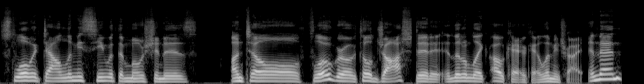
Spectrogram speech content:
slow it down. Let me see what the motion is until Flowgrow, until Josh did it. And then I'm like, okay, okay, let me try it. And then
